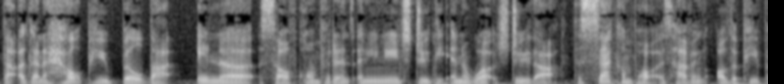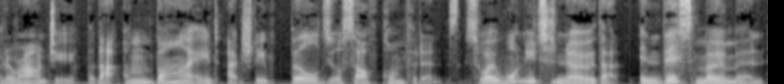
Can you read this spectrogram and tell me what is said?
that are going to help you build that inner self confidence. And you need to do the inner work to do that. The second part is having other people around you, but that combined actually builds your self confidence. So I want you to know that in this moment,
